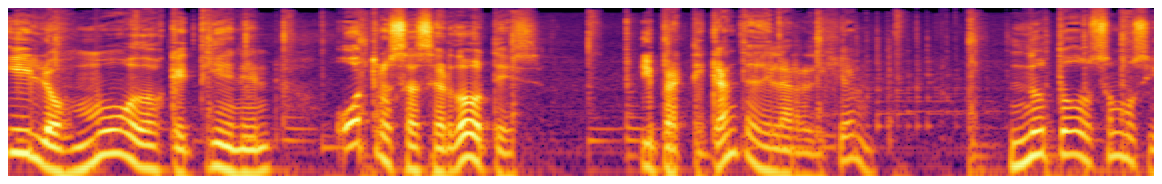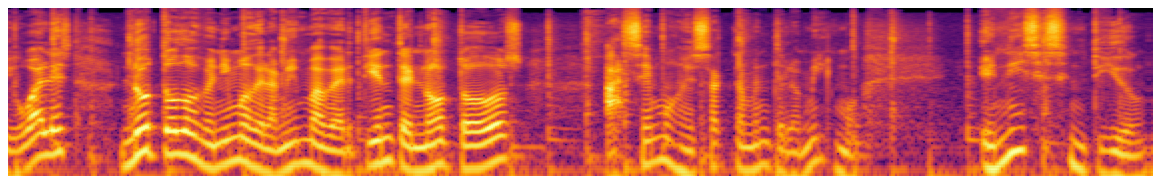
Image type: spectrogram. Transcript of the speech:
y los modos que tienen otros sacerdotes y practicantes de la religión. No todos somos iguales, no todos venimos de la misma vertiente, no todos hacemos exactamente lo mismo. En ese sentido,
